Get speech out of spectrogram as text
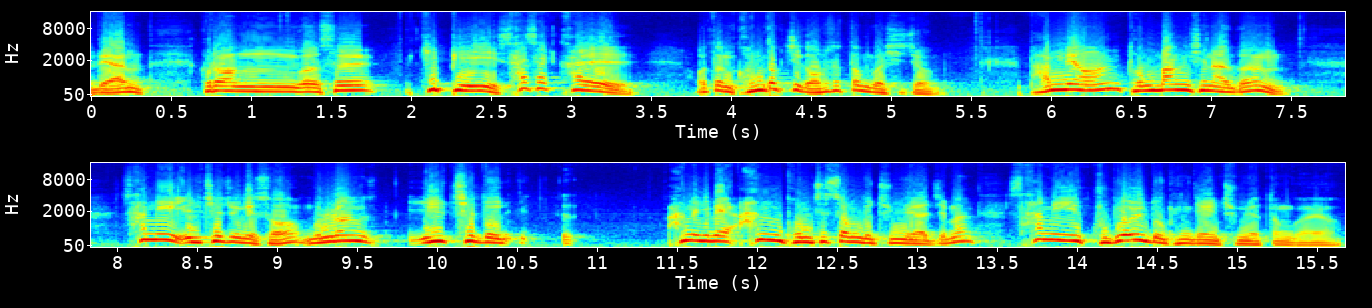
대한 그런 것을 깊이 사색할 어떤 건덕지가 없었던 것이죠. 반면 동방 신학은 삼위일체 중에서 물론 일체도 하느님의 한 본체성도 중요하지만 삼위 구별도 굉장히 중요했던 거예요.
